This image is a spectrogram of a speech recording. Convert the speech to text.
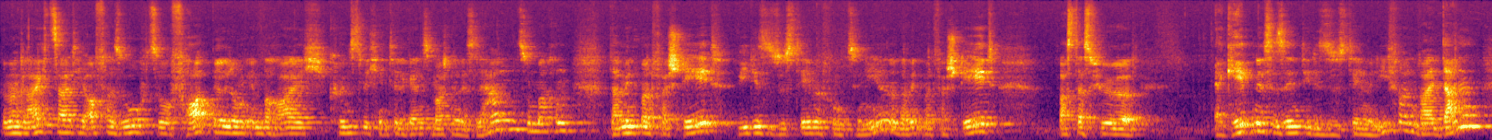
wenn man gleichzeitig auch versucht, so Fortbildung im Bereich künstliche Intelligenz, maschinelles Lernen zu machen, damit man versteht, wie diese Systeme funktionieren und damit man versteht, was das für Ergebnisse sind, die diese Systeme liefern, weil dann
